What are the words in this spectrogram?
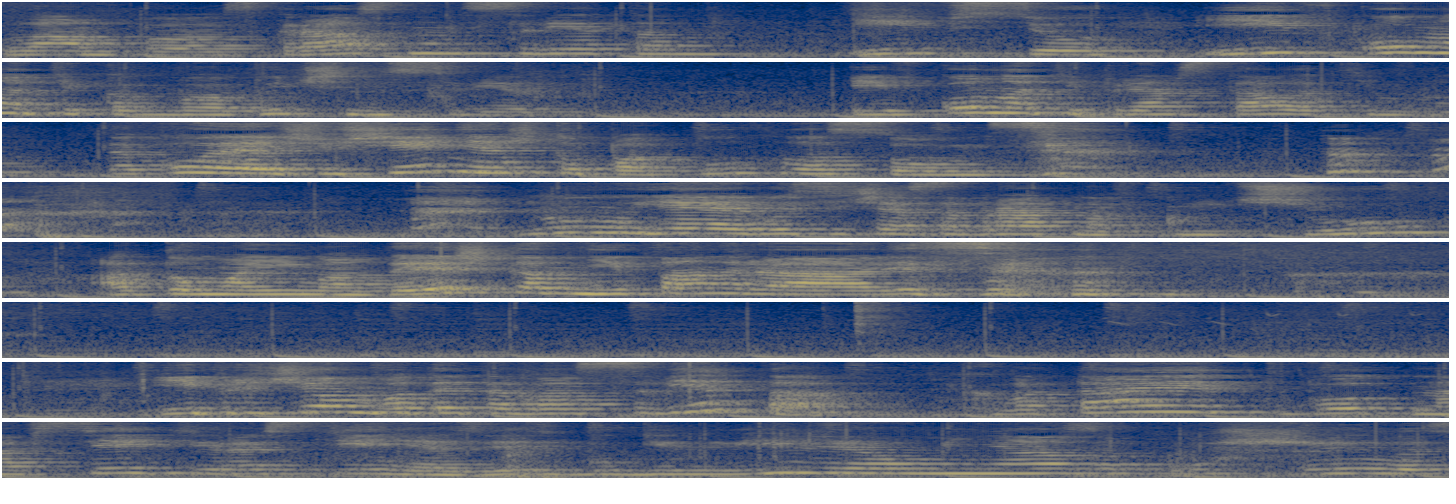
лампа с красным светом и все. И в комнате как бы обычный свет. И в комнате прям стало темно. Такое ощущение, что потухло солнце. Ну, я его сейчас обратно включу, а то моим одежкам не понравится. И причем вот этого света хватает вот на все эти растения. Здесь бугенвилия у меня запушилась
